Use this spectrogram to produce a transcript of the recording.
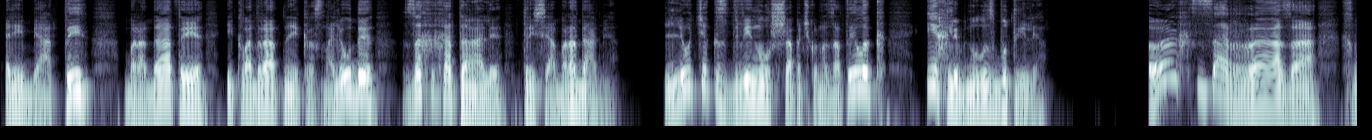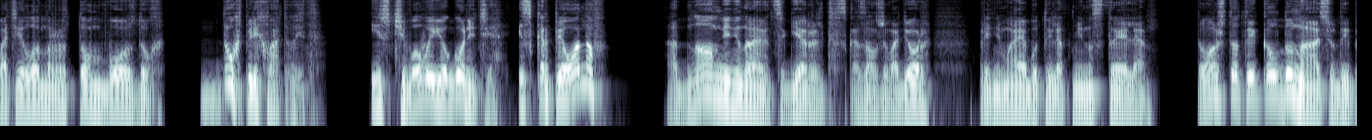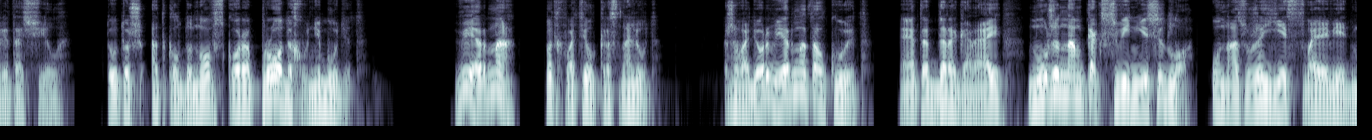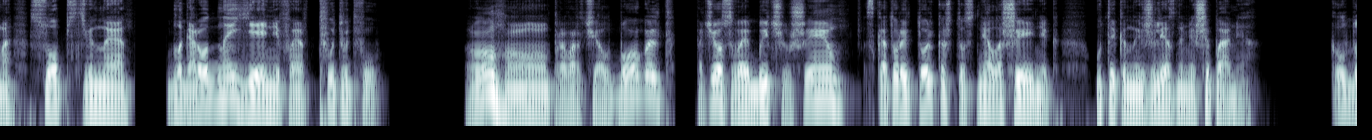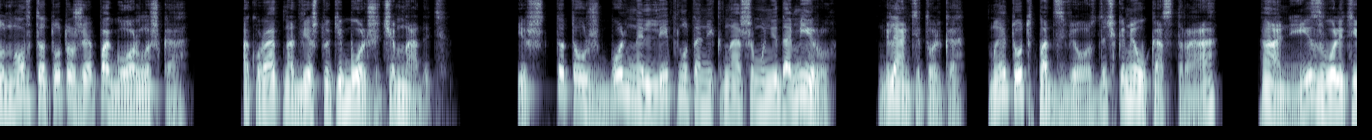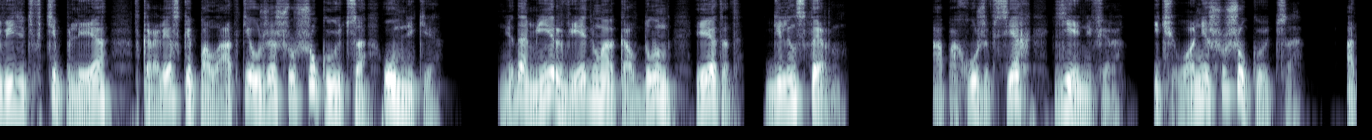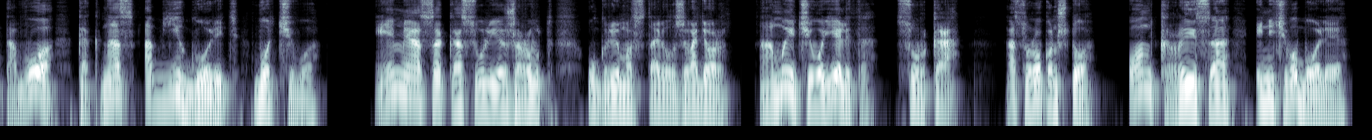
Ребяты, бородатые и квадратные краснолюды, захохотали, тряся бородами. Лютик сдвинул шапочку на затылок и хлебнул из бутыли. «Ах, зараза!» — хватил он ртом воздух. «Дух перехватывает. Из чего вы ее гоните? Из скорпионов?» «Одно мне не нравится, Геральт», — сказал живодер, принимая бутыль от Минстреля. «То, что ты колдуна сюда притащил. Тут уж от колдунов скоро продыху не будет». «Верно», — подхватил краснолюд. «Живодер верно толкует. Этот дорогорай нужен нам как свинье седло. У нас уже есть своя ведьма, собственная, благородная Енифер. Тьфу-тьфу-тьфу». «Угу», — проворчал Богольд, почесывая бычью шею, с которой только что снял ошейник, утыканный железными шипами. Колдунов-то тут уже по горлышко. Аккуратно две штуки больше, чем надоть. И что-то уж больно липнут они к нашему недомиру. Гляньте только, мы тут под звездочками у костра, а они, изволите видеть, в тепле, в королевской палатке уже шушукаются умники. Недомир, ведьма, колдун и этот, Геленстерн. А похуже всех Енифер. И чего они шушукаются? А того, как нас объегорить, вот чего. И мясо косулье жрут, — угрюмо вставил живодер. А мы чего ели-то? Сурка. А сурок он что? Он крыса и ничего более.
